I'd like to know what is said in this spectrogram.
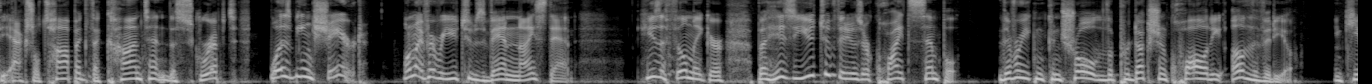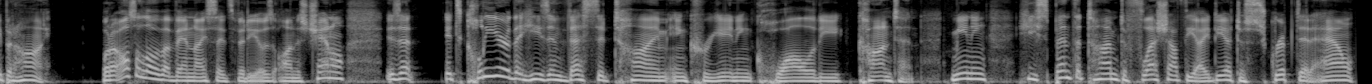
the actual topic, the content, the script, what is being shared. One of my favorite YouTubes, Van Neistat, He's a filmmaker, but his YouTube videos are quite simple. Therefore, he can control the production quality of the video and keep it high. What I also love about Van Neistat's videos on his channel is that it's clear that he's invested time in creating quality content, meaning he spent the time to flesh out the idea, to script it out,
